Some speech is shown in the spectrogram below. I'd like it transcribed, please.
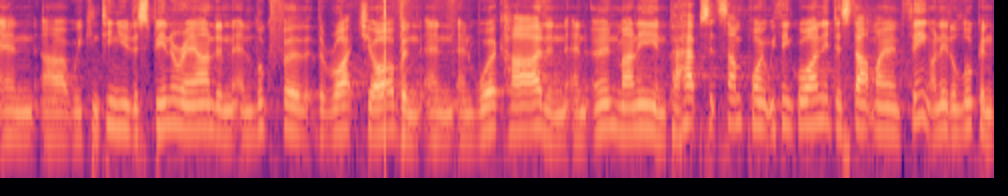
and uh, we continue to spin around and, and look for the right job and, and, and work hard and, and earn money. And perhaps at some point we think, well, I need to start my own thing. I need to look and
